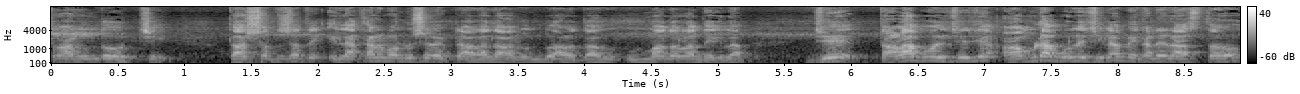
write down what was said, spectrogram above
তো আনন্দ হচ্ছেই তার সাথে সাথে এলাকার মানুষের একটা আলাদা আনন্দ, আলাদা উন্মাদনা দেখলাম। যে তারা বলছে যে আমরা বলেছিলাম এখানে রাস্তা হোক,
